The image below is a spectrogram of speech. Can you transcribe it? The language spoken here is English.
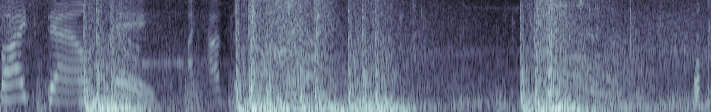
Spike down A. I have the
